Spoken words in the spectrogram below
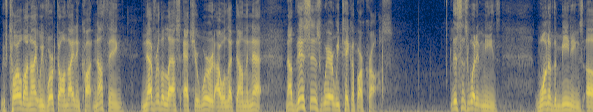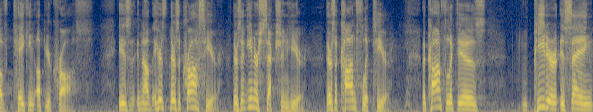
We've toiled all night, we've worked all night and caught nothing. Nevertheless, at your word, I will let down the net. Now, this is where we take up our cross. This is what it means. One of the meanings of taking up your cross is now here's, there's a cross here, there's an intersection here, there's a conflict here. The conflict is Peter is saying,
